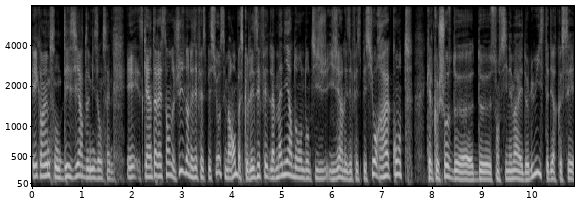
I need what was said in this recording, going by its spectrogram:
et quand même son désir de mise en scène. Et ce qui est intéressant, juste dans les effets spéciaux, c'est marrant parce que les effets, la manière dont, dont il, gère les effets spéciaux raconte quelque chose de, son cinéma et de lui. C'est-à-dire que c'est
